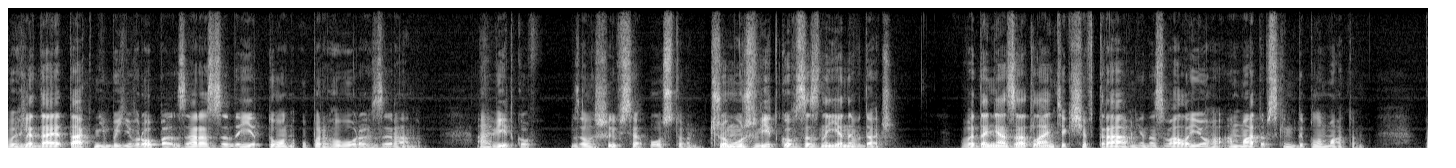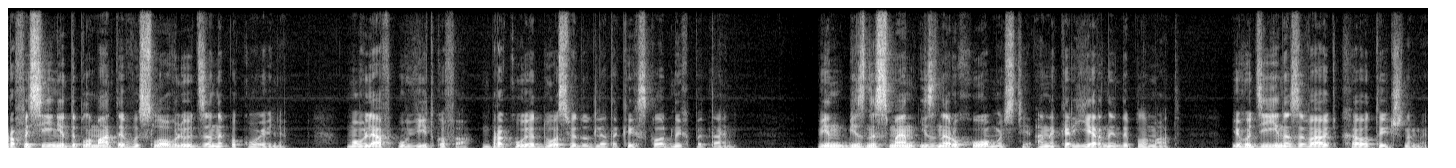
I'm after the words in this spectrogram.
Виглядає так, ніби Європа зараз задає тон у переговорах з Іраном, а Вітков залишився осторонь. Чому ж Вітков зазнає невдач? Видання The Atlantic ще в травні назвало його аматорським дипломатом. Професійні дипломати висловлюють занепокоєння. Мовляв, у Віткофа бракує досвіду для таких складних питань. Він бізнесмен із нерухомості, а не кар'єрний дипломат. Його дії називають хаотичними,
